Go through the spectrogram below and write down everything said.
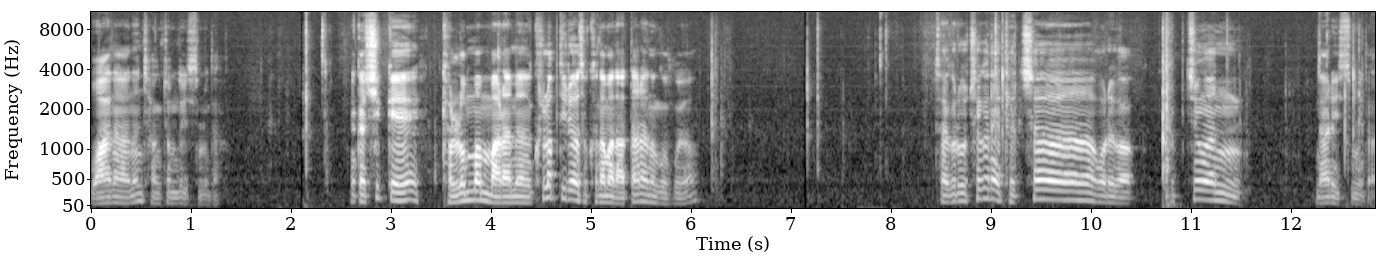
완화하는 장점도 있습니다. 그러니까 쉽게 결론만 말하면 클럽딜이어서 그나마 낫다라는 거고요. 자 그리고 최근에 대차 거래가 급증한 날이 있습니다.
